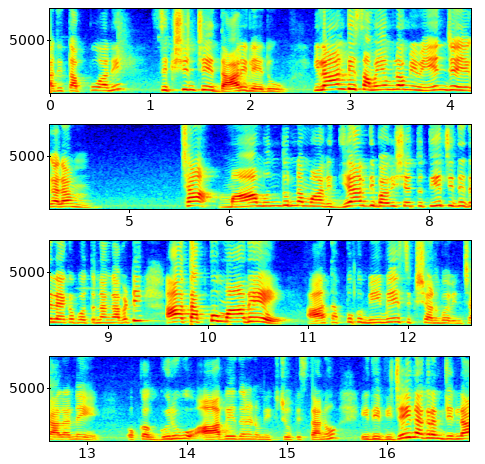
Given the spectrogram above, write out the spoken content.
అది తప్పు అని శిక్షించే దారి లేదు. ఇలాంటి సమయంలో మేము ఏం చేయగలం? చా మా ముందున్న మా విద్యార్థి భవిష్యత్తు తీర్చిదిద్దలేకపోతున్నాం కాబట్టి ఆ తప్పు మాదే. ఆ తప్పుకు మేమే శిక్ష అనుభవించాలనే ఒక గురువు ఆవేదనను మీకు చూపిస్తాను. ఇది విజయనగరం జిల్లా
